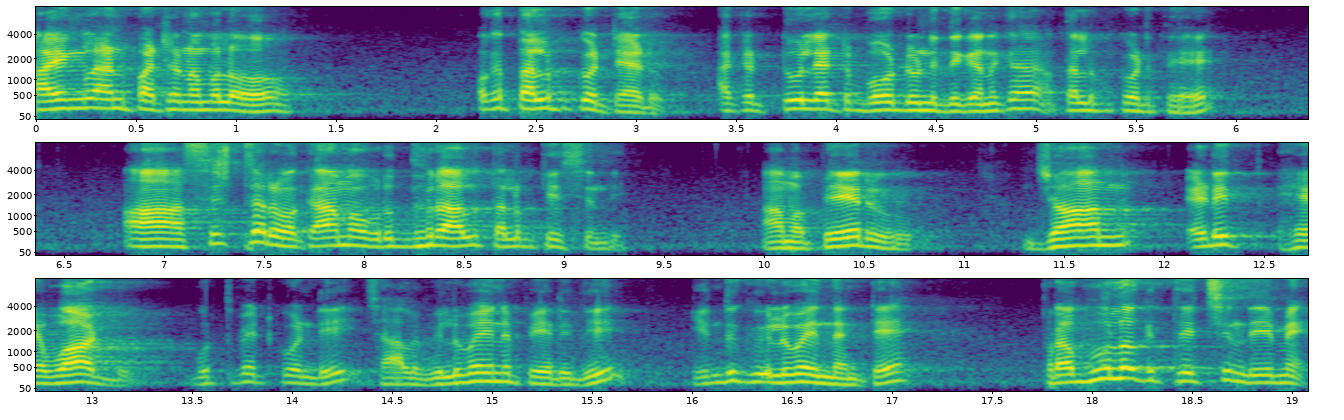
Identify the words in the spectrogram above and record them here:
ఆ ఇంగ్లాండ్ పట్టణంలో ఒక తలుపు కొట్టాడు. అక్కడ టూలెట్ బోర్డు ఉండింది కనుక తలుపు కొడితే ఆ సిస్టర్ ఒక ఆమె వృద్ధురాలు తలుపు తీసింది. ఆమె పేరు జాన్ ఎడిత్ హెవార్డ్. గుర్తుపెట్టుకోండి చాలా విలువైన పేరు ఇది ఎందుకు విలువైందంటే ప్రభువులోకి తెచ్చింది ఏమే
